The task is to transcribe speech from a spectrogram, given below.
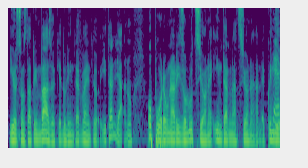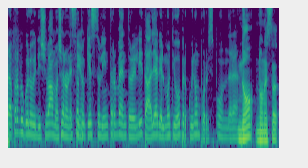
io sono stato invaso e chiedo l'intervento italiano, oppure una risoluzione internazionale. Quindi Che era proprio quello che dicevamo, cioè non è Sì. stato chiesto l'intervento dell'Italia che è il motivo per cui non può rispondere. No, non è sta-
